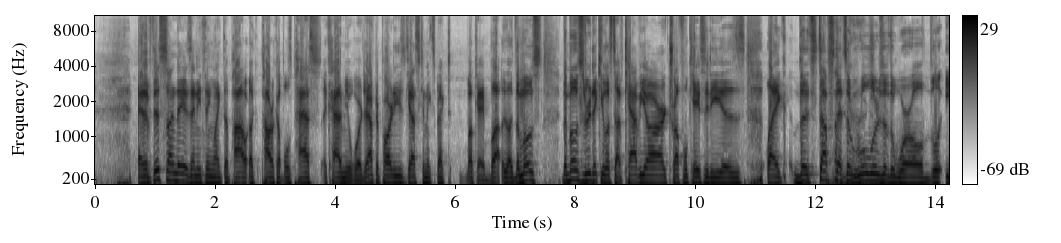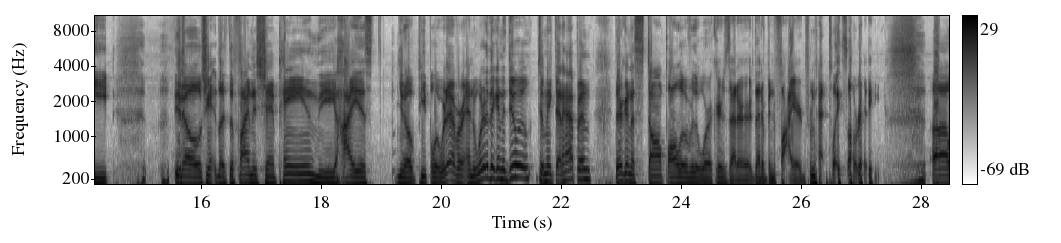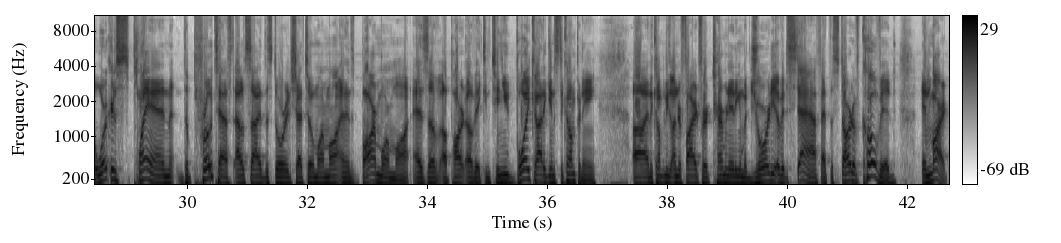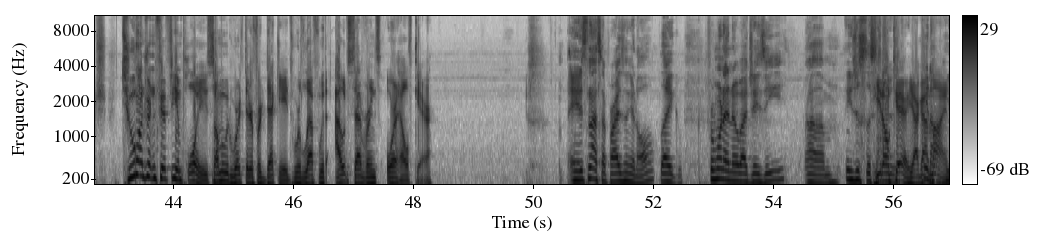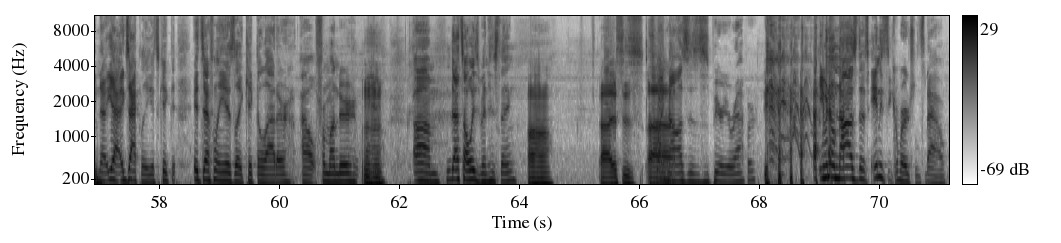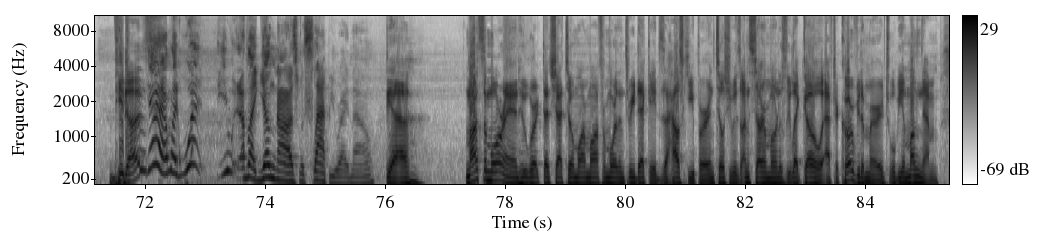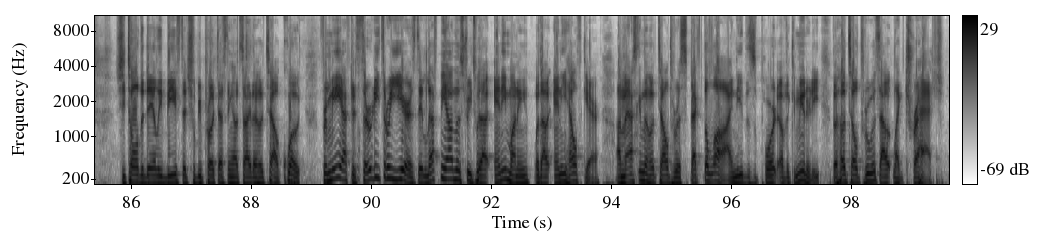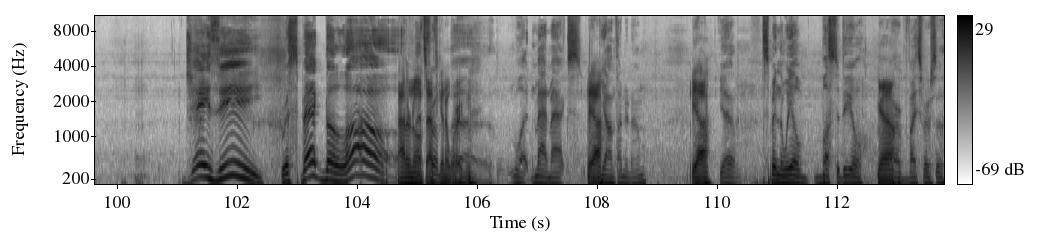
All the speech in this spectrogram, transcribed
And if this Sunday is anything like the Power, like Power Couple's past Academy Awards after parties, guests can expect okay, blah, like the most the most ridiculous stuff: caviar, truffle quesadillas, like the stuff that the rulers of the world will eat. You know, like the finest champagne, the highest you know people or whatever. And what are they going to do to make that happen? They're going to stomp all over the workers that are that have been fired from that place already. Uh, workers plan to protest outside the storage Chateau Marmont and its Bar Marmont as of a part of a continued boycott against the company. Uh, and the company's under fire for terminating a majority of its staff at the start of COVID in March. 250 employees, some who had worked there for decades, were left without severance or health care. And it's not surprising at all. Like from what I know about Jay Z, um, you just listen. He don't to- care. Yeah, I got you know, mine. you know, yeah, exactly. It's kicked. It definitely is like kick the ladder out from under. Mm-hmm. Um, that's always been his thing. Uh-huh. Uh This is That's why uh, Nas is a superior rapper. Even though Nas does Hennessy commercials now. he does. Yeah, I'm like, what? You, I'm like, young Nas would slap you right now. Yeah. Martha Moran, who worked at Chateau Marmont for more than three decades as a housekeeper until she was unceremoniously let go after COVID emerged, will be among them. She told the Daily Beast that she'll be protesting outside the hotel. Quote, For me, after 33 years, they left me out in the streets without any money, without any health care. I'm asking the hotel to respect the law. I need the support of the community. The hotel threw us out like trash. Jay Z, respect the law. I don't know if that's from, gonna work. uh, what Mad Max? Yeah. Beyond Thunderdome. Yeah. Yeah. Spin the wheel, bust a deal. Yeah. Or vice versa.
